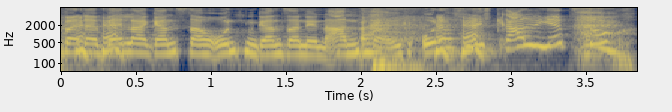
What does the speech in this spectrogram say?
Bei der Bella ganz nach unten, ganz an den Anfang. Oder vielleicht gerade jetzt doch.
